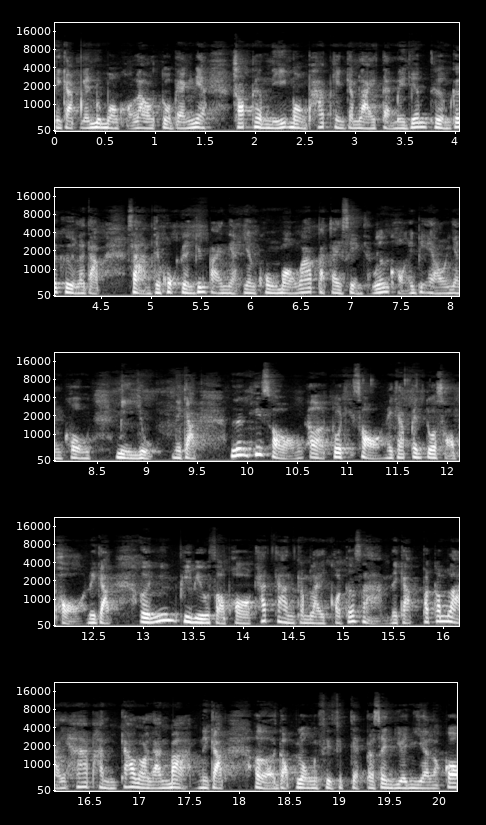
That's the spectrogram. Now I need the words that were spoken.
นะครับงั้นมุมมองของเราตัวแบงค์เนี่ย short term นี้มองภาพเก็งกำไรแต่ medium term ก็คือระดับ 3-6 เดือนขึ้นไปเนี่ยยังคงมองว่าปัจจัยเสี่ยงจากเรื่องของ NPL ยังคงมีอยู่นะครับเรื่องที่2เอ่อตัวที่2นะครับเป็นตัวสผ.นะครับ earnings preview สผ.คาดการณ์กำไร quarter สามนะครับ bottom line 5,900 ล้านบาทนะครับเอ่อ drop ลง 47%เยือนเยียแล้วก็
